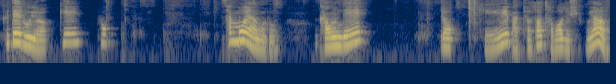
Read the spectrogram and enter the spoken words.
그대로 이렇게 산 모양으로 가운데 이렇게 맞춰서 접어주시고요.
